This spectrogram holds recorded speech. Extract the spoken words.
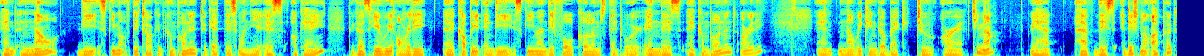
And now the schema of the target component to get this one here is OK, because here we already uh, copied in the schema the four columns that were in this uh, component already. And now we can go back to our tmap. We had have this additional output,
